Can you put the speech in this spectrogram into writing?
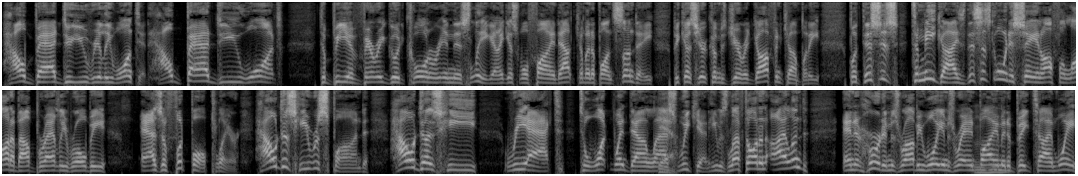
how bad do you really want it? How bad do you want? to be a very good corner in this league. And I guess we'll find out coming up on Sunday because here comes Jared Goff and company. But this is, to me, guys, this is going to say an awful lot about Bradley Roby as a football player. How does he respond? How does he react to what went down last Yeah. weekend? He was left on an island. And it hurt him as Robbie Williams ran by him mm-hmm. in a big time way.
